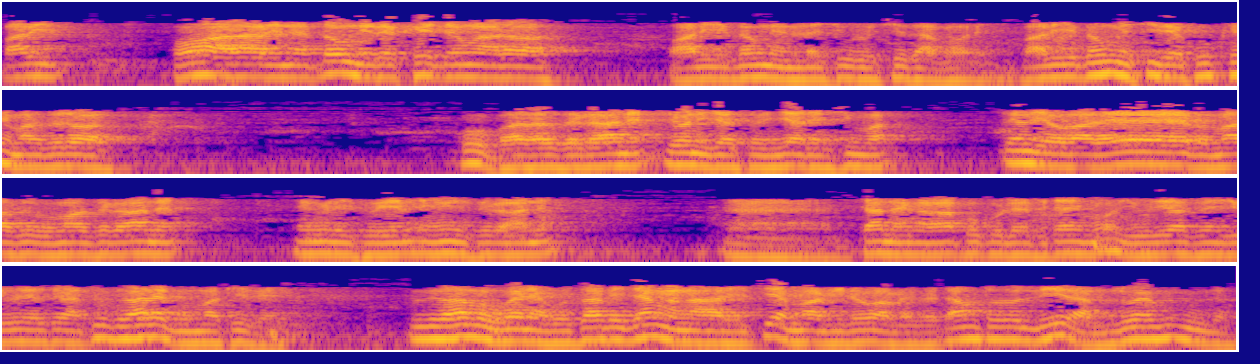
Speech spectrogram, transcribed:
ပါဠိဘောဟာရတွေနဲ့သုံးနေတဲ့ခေတ်တုန်းကတော့ ပါဠိသုံးနေတယ်ရှုလို့ဖြစ်တာပေါ့လေပါဠိသုံးမရှိတဲ့ခုခေတ်မှာဆိုတော့ကိုယ်ဘာသာစကားနဲ့ပြောနေကြဆိုရင်ရတယ်ရှုမှသင်လျော်ပါတယ်ဗမာဆိုဗမာစကားနဲ့အင်္ဂလိပ်ဆိုရင်အင်္ဂလိပ်စကားနဲ့အဲတန်နိုင်ငံကပုဂ္ဂိုလ်လည်းဒီတိုင်းပေါ့ယူရဆိုရင်ယူရစကားသူစကားနဲ့ပုံမှဖြစ်တယ်သူစကားမဟုတ်ဘဲနဲ့ဟိုသာပေကျမ်းဂန်လာတွေကြက်မှပြီးတော့ရမယ်ဆိုတောင်းတော်လေးတာမလွယ်ဘူးလား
